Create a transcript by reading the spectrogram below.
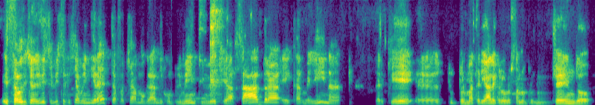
E stavo dicendo, invece, visto che siamo in diretta, facciamo grandi complimenti invece a Sadra e Carmelina perché eh, tutto il materiale che loro stanno producendo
